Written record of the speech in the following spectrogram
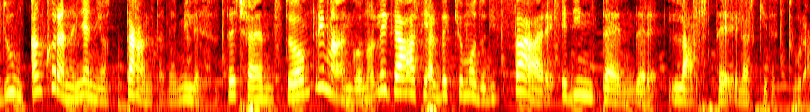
Ledoux, ancora negli anni 80 del 1700, rimangono legati al vecchio modo di fare e di intendere l'arte e l'architettura.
